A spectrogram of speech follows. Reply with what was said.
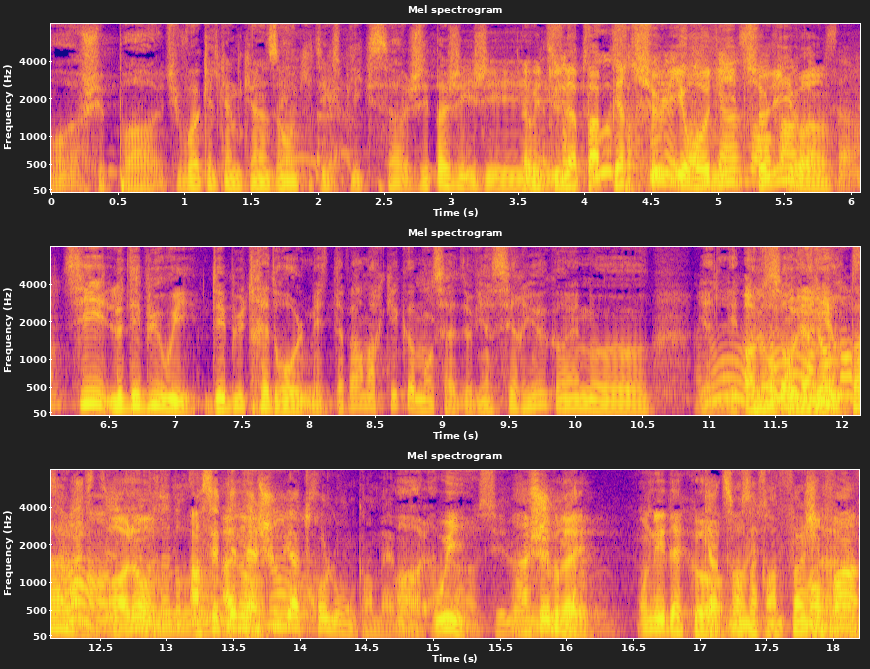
Oh, je sais pas. Tu vois quelqu'un de 15 ans qui t'explique ça. Je sais pas. J'ai. Ah, mais tu n'as pas perçu l'ironie de ce livre. Si, le début, oui, début très drôle. Mais t'as pas remarqué comment ça devient sérieux quand même euh, Il y a ah les, non, dernières pages. Ah non. Ah, c'est peut-être un chouïa trop long quand même. Oh oui, c'est vrai. On est d'accord. 450 pages. Enfin,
